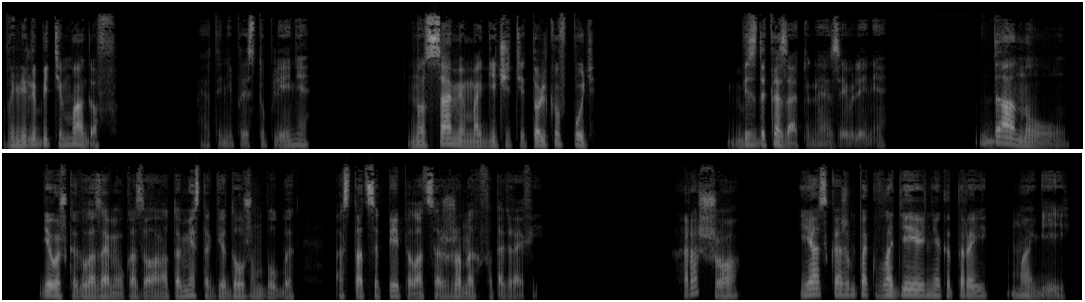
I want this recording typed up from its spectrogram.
Вы не любите магов. Это не преступление. Но сами магичите только в путь. Бездоказательное заявление. Да ну. Девушка глазами указала на то место, где должен был бы остаться пепел от сожженных фотографий. Хорошо. Я, скажем так, владею некоторой магией. —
